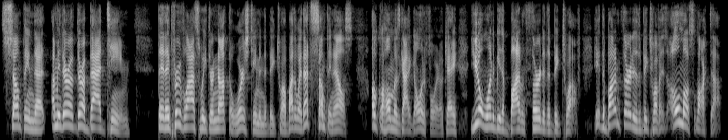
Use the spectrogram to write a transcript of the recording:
something that. I mean, they're a, they're a bad team. They they proved last week they're not the worst team in the Big 12. By the way, that's something else. Oklahoma's got going for it. Okay, you don't want to be the bottom third of the Big 12. The bottom third of the Big 12 is almost locked up.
